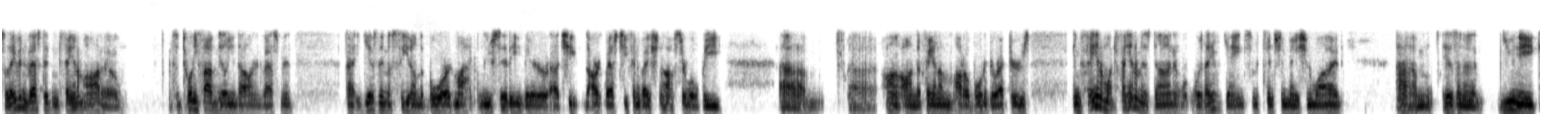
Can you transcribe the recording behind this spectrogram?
So they've invested in Phantom Auto. It's a twenty-five million dollar investment. Uh, it gives them a seat on the board. Michael Newcity, their uh, chief, the ArcBest chief innovation officer, will be um, uh, on, on, the Phantom Auto board of directors. In Phantom, what Phantom has done and where they've gained some attention nationwide um, is in a unique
